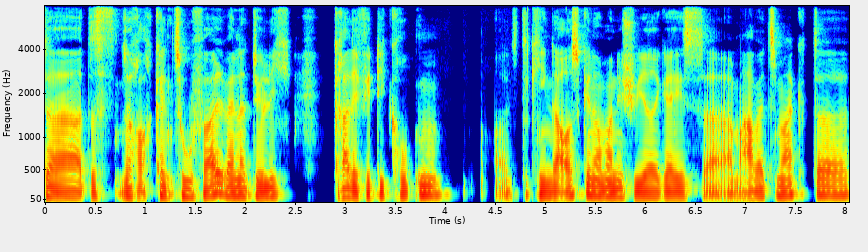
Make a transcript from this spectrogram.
äh, das ist doch auch kein Zufall, weil natürlich gerade für die Gruppen, die Kinder ausgenommen, es schwieriger ist, äh, am Arbeitsmarkt äh,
